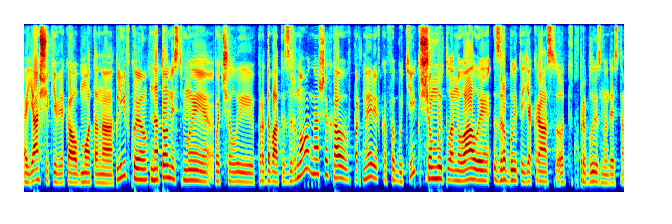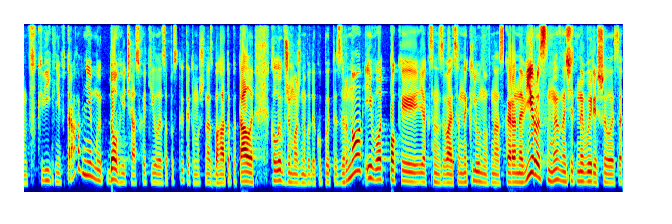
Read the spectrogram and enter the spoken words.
ящиків, яка обмотана плівкою. Натомість ми почали продавати зерно наших кавових партнерів, Cafe Boutique, що ми планували зробити якраз от приблизно десь там в квітні, в травні. Ми довгий час хотіли запустити, тому що нас багато питали, коли вже можна буде купити зерно. І от поки, як це називається, не клюнув нас коронавірус, ми, значить, не вирішилися.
